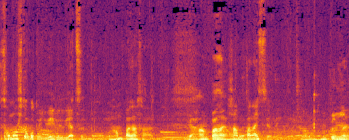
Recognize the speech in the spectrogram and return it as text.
その一言言えるやつの半端なさ、いや半端ない半端ないいっすよね本当にね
